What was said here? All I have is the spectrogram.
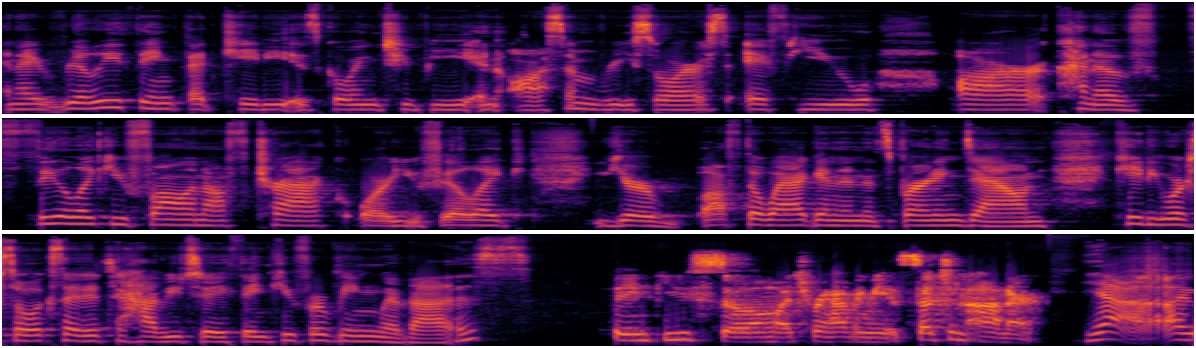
And I really think that Katie is going to be an awesome resource if you are kind of feel like you've fallen off track or you feel like you're off the wagon and it's burning down, Katie, we're so excited to have you today. Thank you for being with us. Thank you so much for having me. It's such an honor. Yeah, I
